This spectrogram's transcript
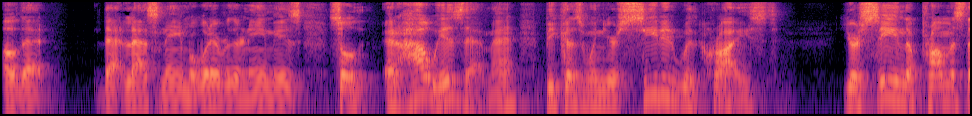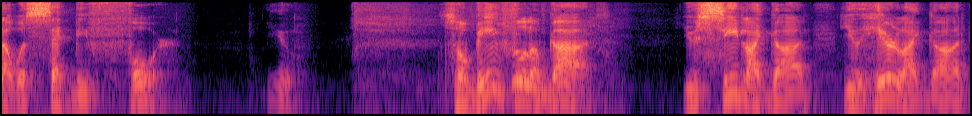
of that that last name or whatever their name is. So and how is that, man? Because when you're seated with Christ, you're seeing the promise that was set before you. So being full of God, you see like God, you hear like God,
